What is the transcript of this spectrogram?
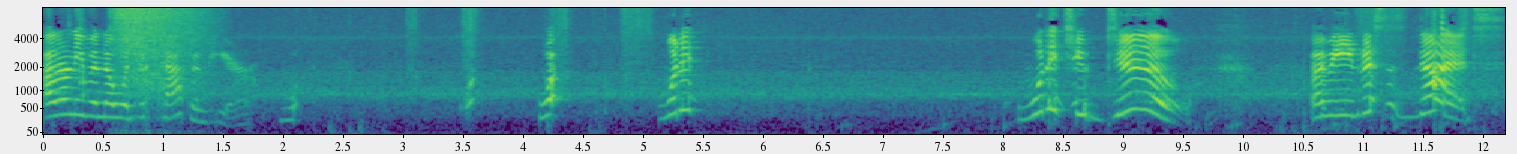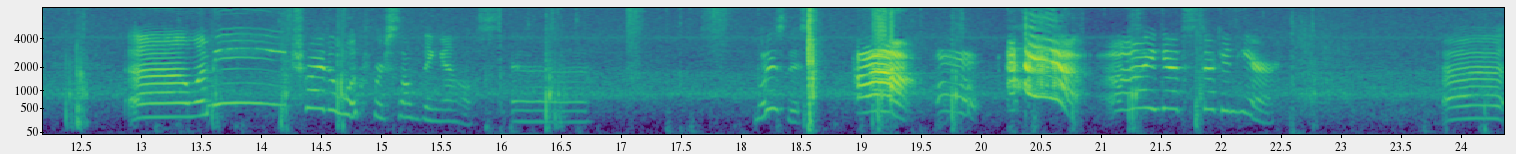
I don't even know what just happened here. What? What? What? What did... What did you do? I mean, this is nuts. Uh, let me try to look for something else. Uh, what is this? Ah! Oh, ah! I got stuck in here. Uh,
